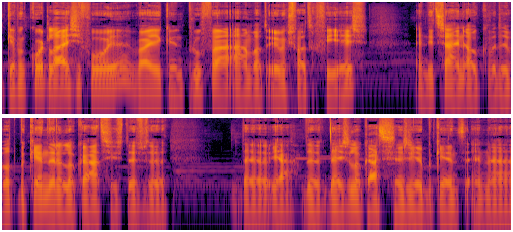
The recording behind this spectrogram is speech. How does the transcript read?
Ik heb een kort lijstje voor je waar je kunt proeven aan wat urbex fotografie is. En dit zijn ook de wat bekendere locaties. Dus de, de, ja, de, deze locaties zijn zeer bekend en uh,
